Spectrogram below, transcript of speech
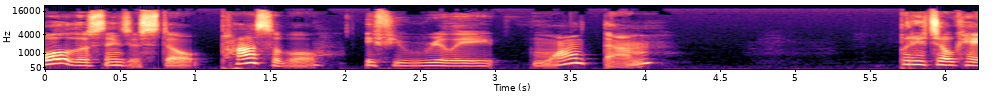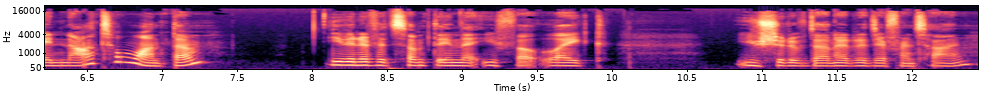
All of those things are still possible if you really want them. But it's okay not to want them, even if it's something that you felt like you should have done at a different time.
